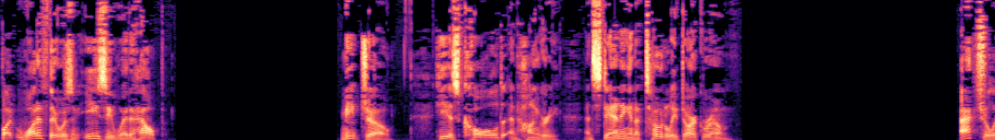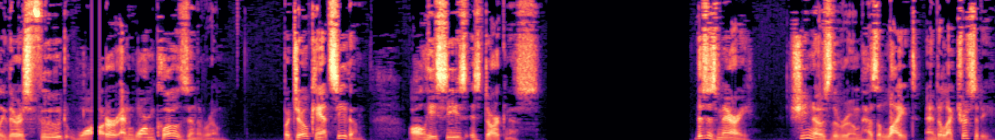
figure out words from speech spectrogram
But what if there was an easy way to help? Meet Joe. He is cold and hungry and standing in a totally dark room. Actually, there is food, water, and warm clothes in the room. But Joe can't see them. All he sees is darkness. This is Mary. She knows the room has a light and electricity.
